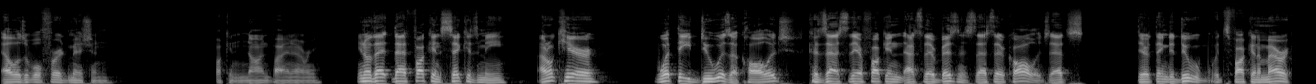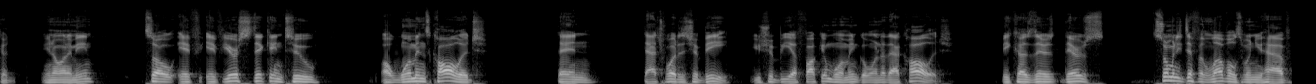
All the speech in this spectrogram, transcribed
eligible for admission. Fucking non binary. You know, that, that fucking sickens me. I don't care what they do as a college, because that's their fucking, that's their business. That's their college. That's their thing to do. It's fucking America. You know what I mean? So if if you're sticking to a woman's college, then that's what it should be. You should be a fucking woman going to that college. Because there's there's so many different levels when you have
